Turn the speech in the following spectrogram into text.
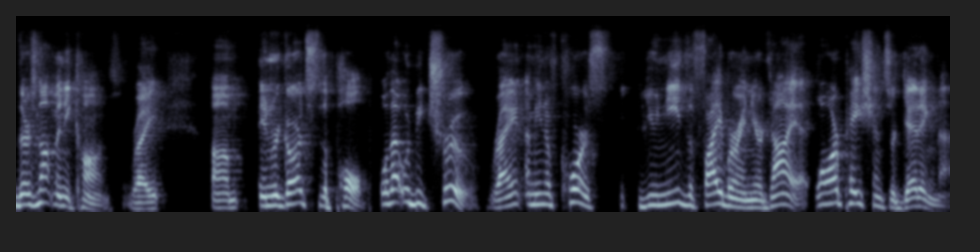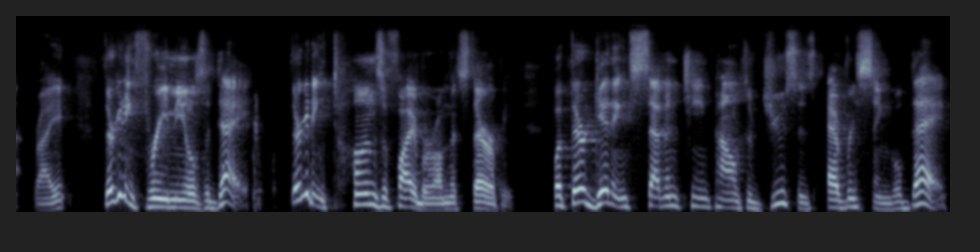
there's not many cons right? Um, in regards to the pulp well that would be true right? I mean of course you need the fiber in your diet. Well our patients are getting that right they're getting three meals a day they're getting tons of fiber on this therapy but they're getting 17 pounds of juices every single day.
